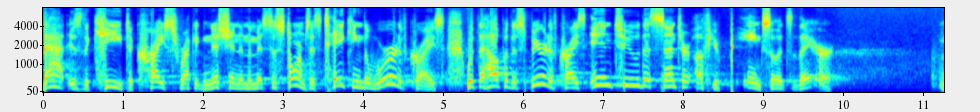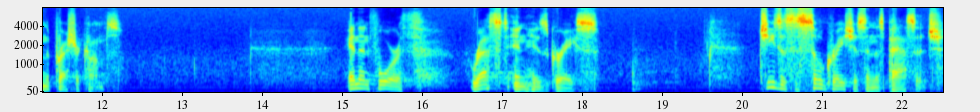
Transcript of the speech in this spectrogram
That is the key to Christ's recognition in the midst of storms. It's taking the word of Christ with the help of the Spirit of Christ into the center of your being so it's there when the pressure comes. And then, fourth, rest in his grace. Jesus is so gracious in this passage.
